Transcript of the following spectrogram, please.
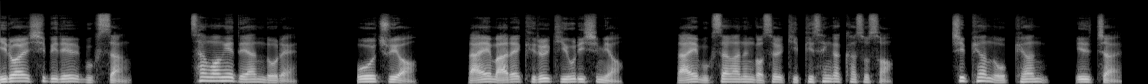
1월 11일 묵상. 상황에 대한 노래. 오 주여, 나의 말에 귀를 기울이시며 나의 묵상하는 것을 깊이 생각하소서. 시편 5편 1절.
